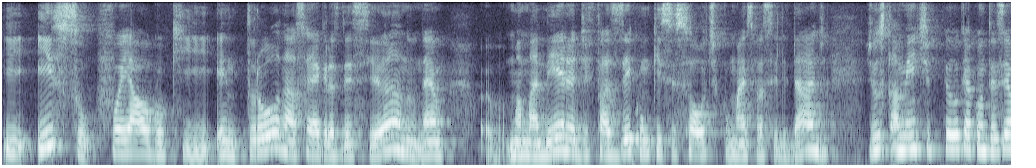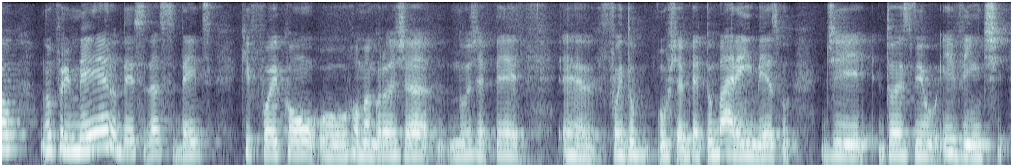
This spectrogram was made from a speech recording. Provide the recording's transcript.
E isso foi algo que entrou nas regras desse ano, né? Uma maneira de fazer com que se solte com mais facilidade, justamente pelo que aconteceu no primeiro desses acidentes, que foi com o Romain Grosjean no GP é, foi do o GP do Bahrein mesmo, de 2020.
